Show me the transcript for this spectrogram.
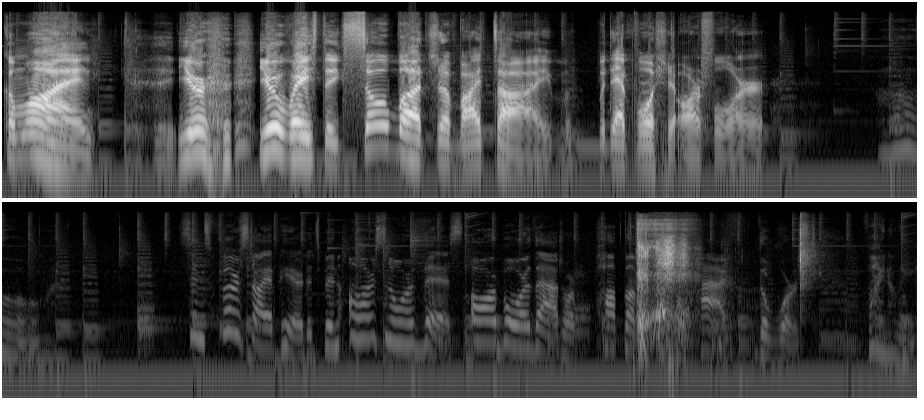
Come on. You're you're wasting so much of my time with that bullshit Arfoire. Oh. Since first I appeared, it's been R snore this, R bore that, or pop up hag, the worst. Finally,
